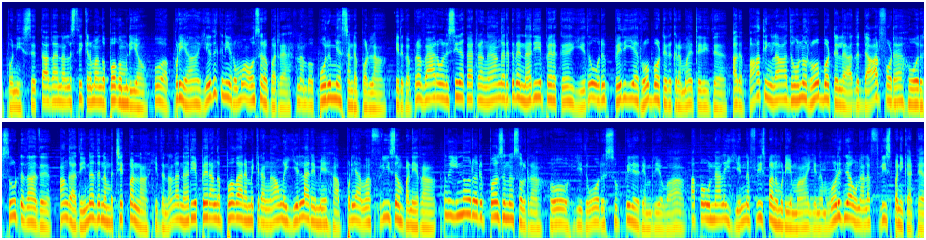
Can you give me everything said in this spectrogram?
இப்போ நீ செத்தாதான் நல்ல சீக்கிரமா அங்க போக முடியும். ஓ அப்படியா? எதுக்கு நீ ரொம்ப அவசரப்படுற? நம்ம பொறுமையா சண்டை போடலாம். இதுக்கப்புறம் வேற ஒரு சீனை காட்டுறாங்க. அங்க இருக்கிற நிறைய பேருக்கு ஏதோ ஒரு பெரிய ரோபோட் இருக்கிற மாதிரி தெரியுது. அதை பாத்தீங்களா அது ஒன்றும் ரோபோட் இல்ல. அது டார்ஃபோட ஒரு சூட்டு தான் அது. அங்க அது என்னது நம்ம செக் பண்ணலாம். இதனால நிறைய பேர் அங்கே போக ஆரம்பிக்கிறாங்க. அவங்க எல்லாருமே அப்படியே அவன் ஃப்ரீஸும் பண்ணிடுறான். அங்கே இன்னொரு ஒரு பர்சனும் சொல்கிறான் ஓ இதுவும் ஒரு சுப்பீரியர் எம்ப்ரியோவா அப்போ உன்னால் என்ன ஃப்ரீஸ் பண்ண முடியுமா? என்ன முடிஞ்சால் உன்னால ஃப்ரீஸ் பண்ணி காட்டு.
